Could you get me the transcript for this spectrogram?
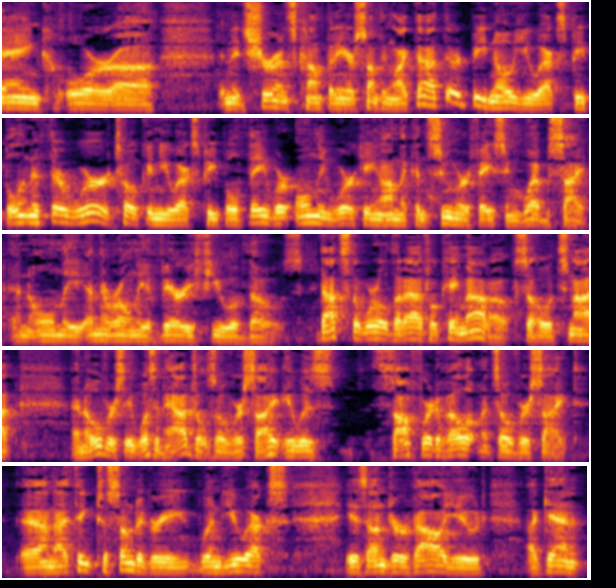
bank or uh, an insurance company or something like that, there'd be no UX people. And if there were token UX people, they were only working on the consumer facing website and only, and there were only a very few of those. That's the world that Agile came out of. So it's not an oversight. It wasn't Agile's oversight. It was software development's oversight. And I think to some degree, when UX is undervalued, again,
